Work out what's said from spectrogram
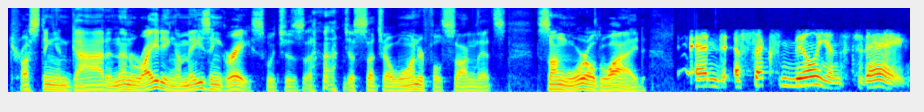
trusting in God, and then writing "Amazing Grace," which is uh, just such a wonderful song that's sung worldwide and affects millions today.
